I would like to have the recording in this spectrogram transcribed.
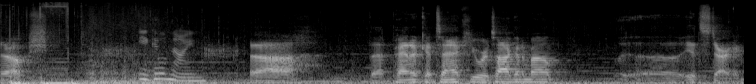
Oh, sh. Eagle 9. Ah, that panic attack you were talking about? Uh, it's starting.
